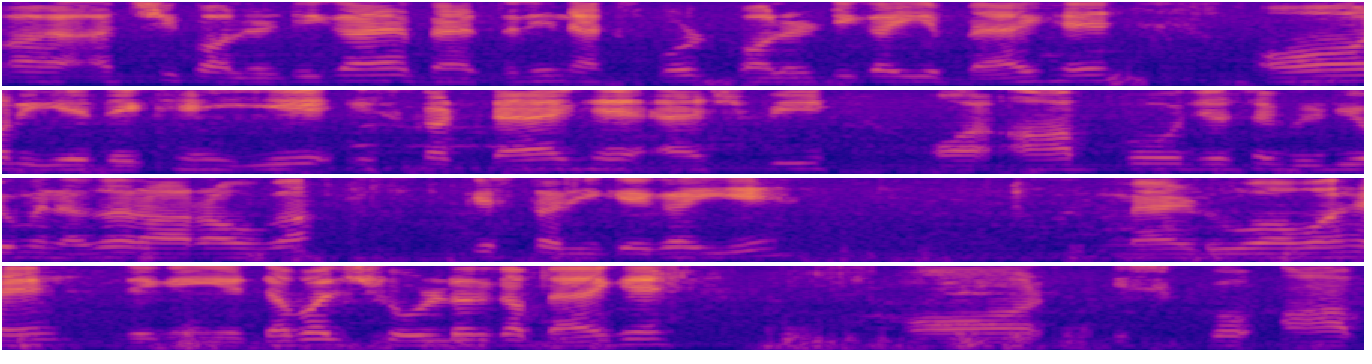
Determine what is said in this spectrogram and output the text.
अच्छी क्वालिटी का है बेहतरीन एक्सपोर्ट क्वालिटी का ये बैग है। और ये देखें ये इसका टैग है एचपी और आपको जैसे वीडियो में नज़र आ रहा होगा किस तरीके का ये मैड हुआ हुआ है। देखें ये डबल शोल्डर का बैग है और इसको आप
